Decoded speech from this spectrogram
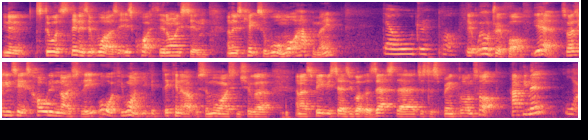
you know, still as thin as it was, it is quite thin icing, and those cakes are warm. What will happen, mate? They'll all drip off. It will drip off, yeah. So as you can see, it's holding nicely. Or if you want, you could thicken it up with some more icing sugar. And as Phoebe says, you've got the zest there, just to sprinkle on top. Happy, mate? Yeah.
